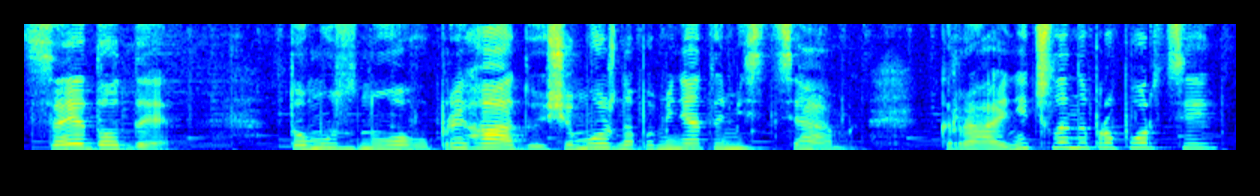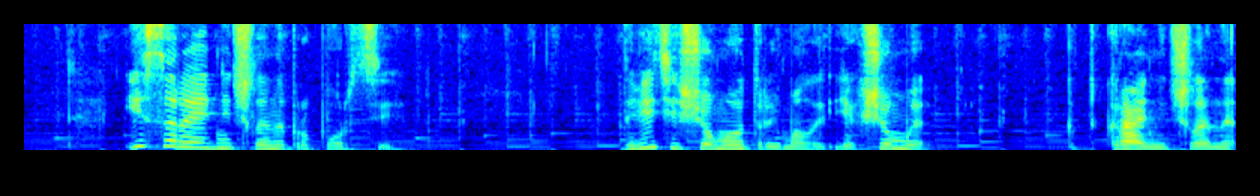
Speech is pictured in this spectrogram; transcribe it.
С до Д. Тому знову пригадую, що можна поміняти місцями крайні члени пропорції і середні члени пропорції. Дивіться, що ми отримали. Якщо ми крайні члени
